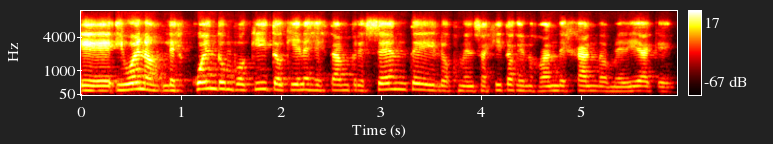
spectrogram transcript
eh, y bueno, les cuento un poquito quiénes están presentes y los mensajitos que nos van dejando a medida que,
